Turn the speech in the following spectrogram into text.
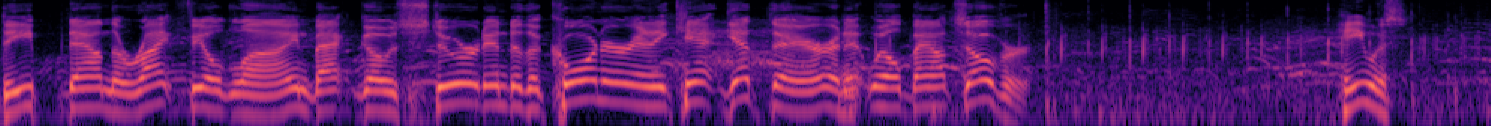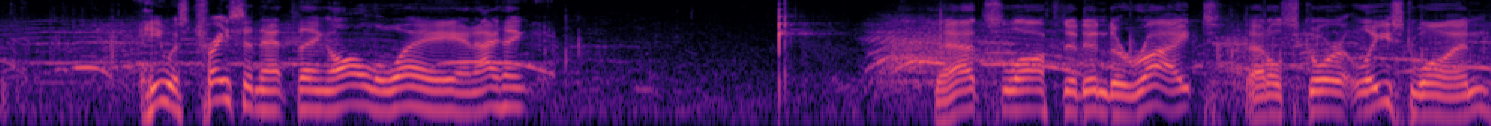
Deep down the right field line. Back goes Stewart into the corner, and he can't get there, and it will bounce over. He was he was tracing that thing all the way, and I think that's lofted into right. That'll score at least one.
